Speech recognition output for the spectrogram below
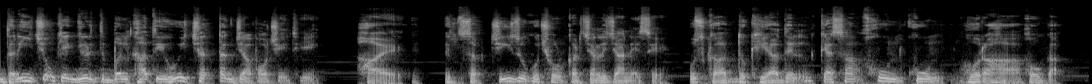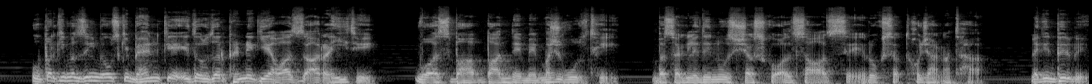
दरीचों के गिर्द बल खाती हुई छत तक जा पहुँची थी। हाय, इन सब चीज़ों को छोड़कर चले जाने से उसका दुखिया दिल कैसा खून खून हो रहा होगा। ऊपर की मंजिल में उसकी बहन के इधर उधर फिरने की आवाज़ आ रही थी। वो असबाब बांधने में मशगूल थी। बस अगले दिन उस शख्स को अलसाज से रुखसत हो जाना था। लेकिन फिर भी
